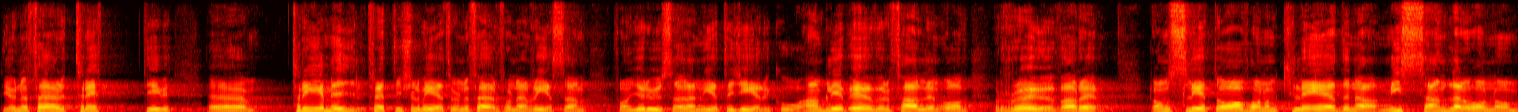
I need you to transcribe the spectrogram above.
Det är ungefär 30, eh, 3 mil, 30 kilometer ungefär från den resan från Jerusalem ner till Jeriko. Han blev överfallen av rövare. De slet av honom kläderna, misshandlade honom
